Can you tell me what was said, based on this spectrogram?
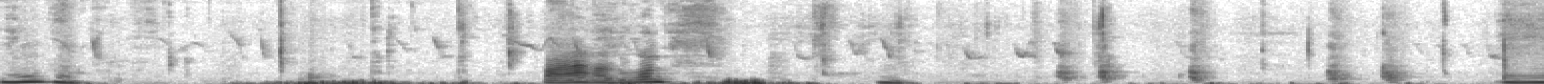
อืมปลาค่ะทุกคนอืมอืม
